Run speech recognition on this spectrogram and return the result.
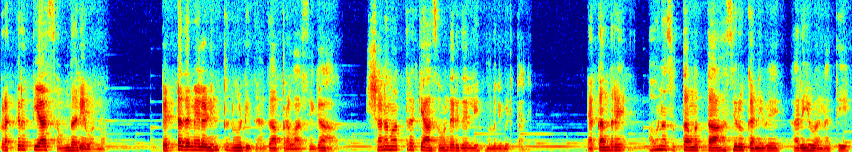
ಪ್ರಕೃತಿಯ ಸೌಂದರ್ಯವನ್ನು ಬೆಟ್ಟದ ಮೇಲೆ ನಿಂತು ನೋಡಿದಾಗ ಪ್ರವಾಸಿಗ ಕ್ಷಣ ಮಾತ್ರಕ್ಕೆ ಆ ಸೌಂದರ್ಯದಲ್ಲಿ ಮುಳುಗಿಬಿಡ್ತಾನೆ. ಯಾಕಂದರೆ ಅವನ ಸುತ್ತಮುತ್ತ ಹಸಿರು ಕಣಿವೆ, ಹರಿಯುವ ನದಿ,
